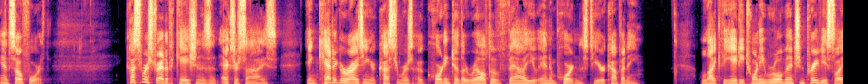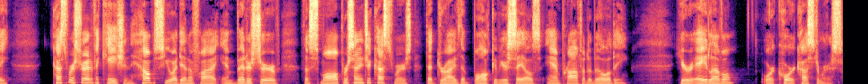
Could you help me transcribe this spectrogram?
and so forth. Customer stratification is an exercise in categorizing your customers according to their relative value and importance to your company. Like the 80 20 rule mentioned previously, customer stratification helps you identify and better serve the small percentage of customers that drive the bulk of your sales and profitability, your A level or core customers.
